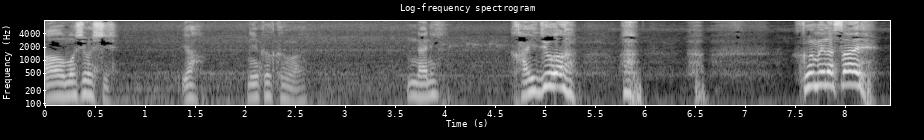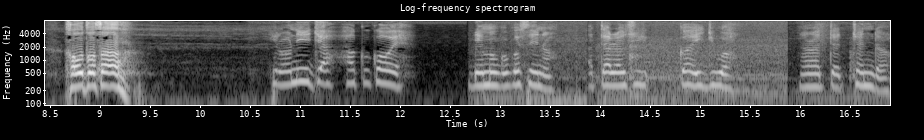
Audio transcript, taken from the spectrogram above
ああ、もしもし。いや、ニコ君は？何？会場は、はごめんなさい、カオトさん。ヒロ兄ちゃん、白公園。でもここせな。新しい怪獣は、習ってってんだ。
